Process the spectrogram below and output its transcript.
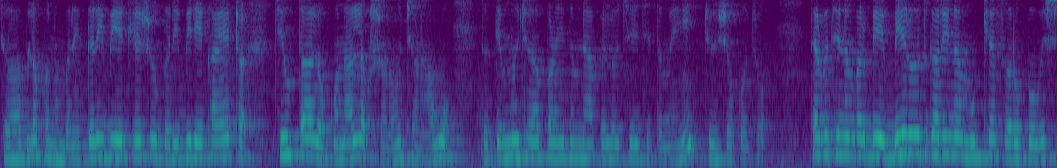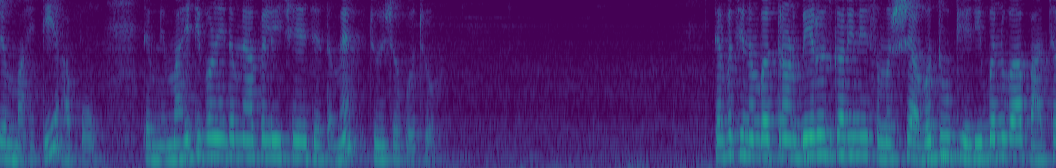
જવાબ લખો. નંબર એક, ગરીબી એટલે શું? ગરીબી રેખા હેઠળ જીવતા લોકોના લક્ષણો જણાવો. તો તેમનો જવાબ પણ અહીં તમને આપેલો છે, જે તમે અહીં જોઈ શકો છો. ત્યાર પછી નંબર બે, બેરોજગારીના મુખ્ય સ્વરૂપો વિશે માહિતી આપો. તેમની માહિતી પણ અહીં તમને આપેલી છે, જે તમે જોઈ શકો છો. ત્યાર પછી નંબર ત્રણ, બેરોજગારીની સમસ્યા વધુ ઘેરી બનવા પાછળ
